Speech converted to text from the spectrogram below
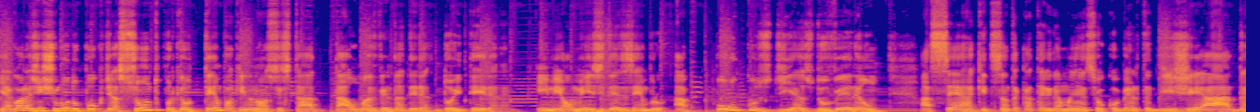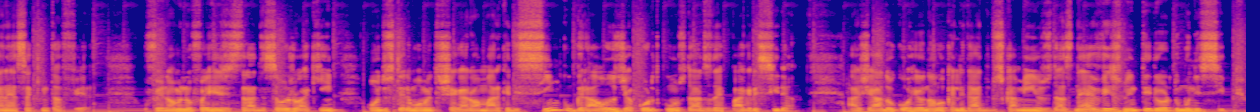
E agora a gente muda um pouco de assunto, porque o tempo aqui no nosso estado tá uma verdadeira doideira, né? Em meio ao mês de dezembro, a poucos dias do verão, a serra aqui de Santa Catarina amanheceu coberta de geada nessa quinta-feira. O fenômeno foi registrado em São Joaquim, onde os termômetros chegaram à marca de 5 graus, de acordo com os dados da Epagre Cirã. A geada ocorreu na localidade dos Caminhos das Neves, no interior do município.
